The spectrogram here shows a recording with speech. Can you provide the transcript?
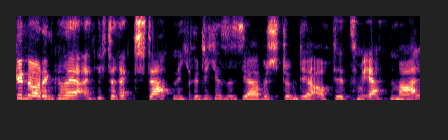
Genau, dann können wir ja eigentlich direkt starten. Ich, für dich ist es ja bestimmt ja auch zum ersten Mal,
